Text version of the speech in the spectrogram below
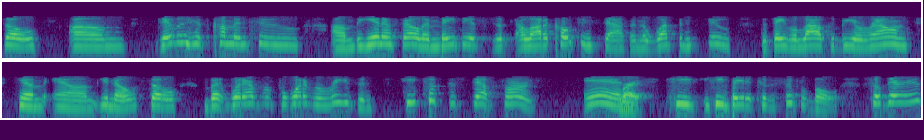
So um, Jalen has come into um, the NFL, and maybe it's a lot of coaching staff and the weapons too that they've allowed to be around him. Um, you know, so but whatever for whatever reason, he took the step first, and right. he he made it to the Super Bowl. So there is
